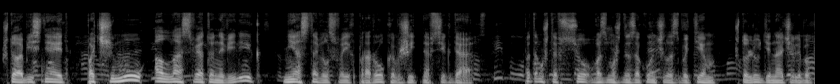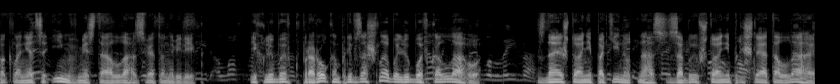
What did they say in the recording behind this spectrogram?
что объясняет, почему Аллах Свят и Велик не оставил своих пророков жить навсегда. Потому что все, возможно, закончилось бы тем, что люди начали бы поклоняться им вместо Аллаха Свят и Велик. Их любовь к пророкам превзошла бы любовь к Аллаху. Зная, что они покинут нас, забыв, что они пришли от Аллаха,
